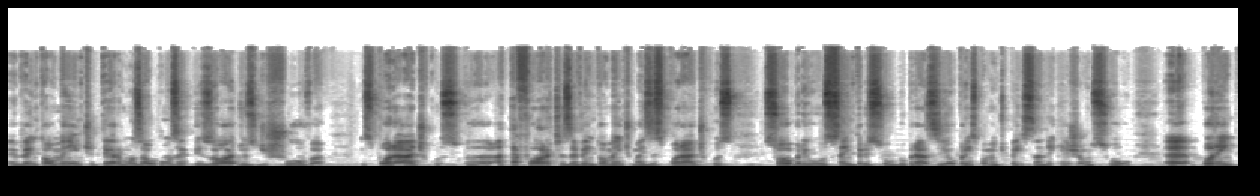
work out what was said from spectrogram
eventualmente, termos alguns episódios de chuva esporádicos, uh, até fortes eventualmente, mas esporádicos sobre o centro e sul do Brasil, principalmente pensando em região sul. Uh, porém,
